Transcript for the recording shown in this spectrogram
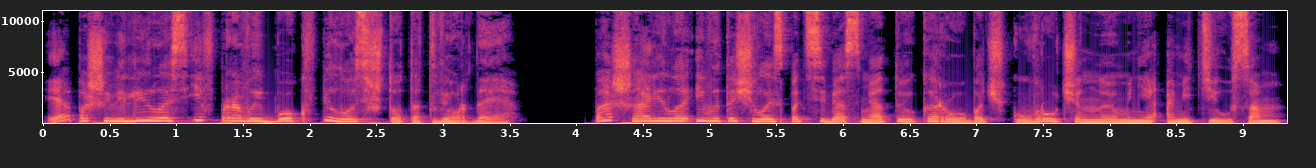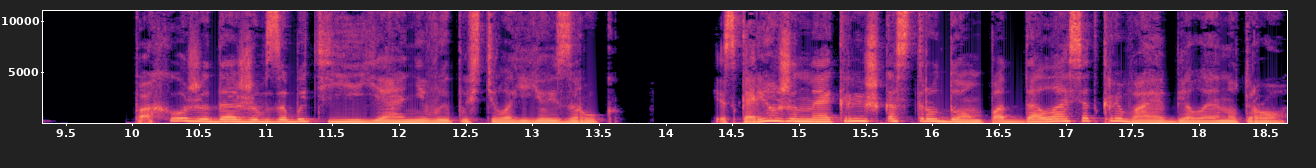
Я пошевелилась, и в правый бок впилось что-то твердое. Пошарила и вытащила из-под себя смятую коробочку, врученную мне Аметиусом. Похоже, даже в забытии я не выпустила ее из рук. Искореженная крышка с трудом поддалась, открывая белое нутро.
